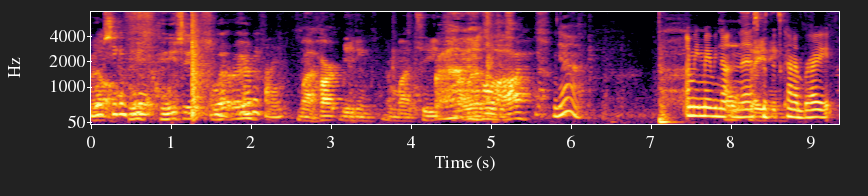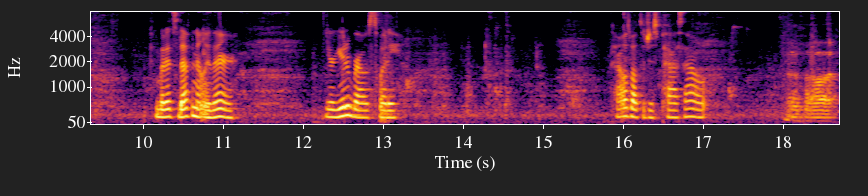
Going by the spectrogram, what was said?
Well, she can put Can you, it. can you see the sweat right It'll be here? fine. My heart beating on my cheeks. My ah, lips are just, eye? Yeah. I mean, maybe not in this because it's kind of bright, but it's definitely there. Your unibrow is sweaty. Kyle's about to just pass out. that's hot.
